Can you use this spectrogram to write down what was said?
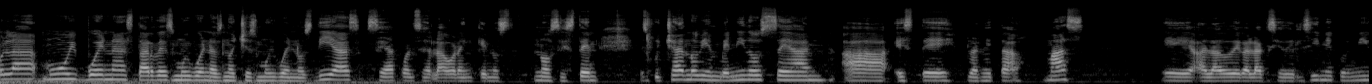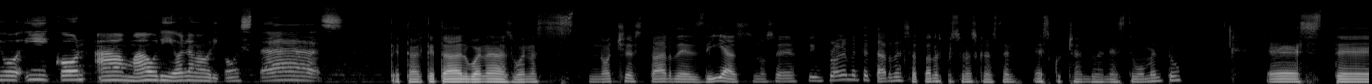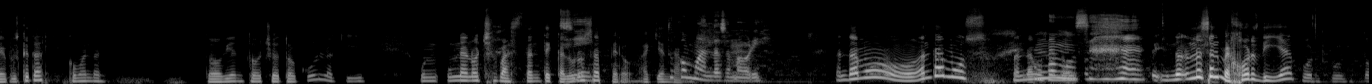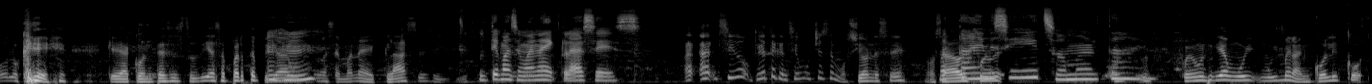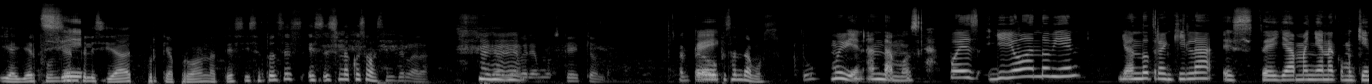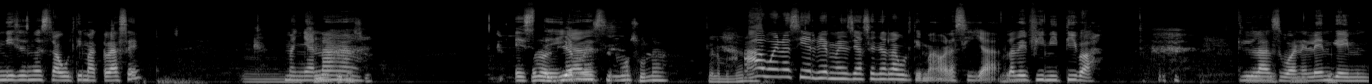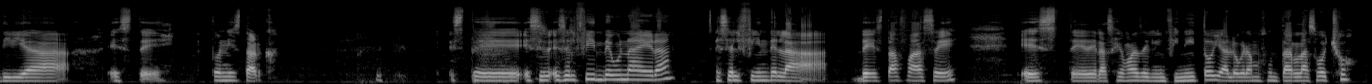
Hola, muy buenas tardes, muy buenas noches, muy buenos días, sea cual sea la hora en que nos, nos estén escuchando. Bienvenidos sean a este planeta más, eh, al lado de Galaxia del Cine, conmigo y con a Mauri. Hola Mauri, ¿cómo estás? ¿Qué tal? ¿Qué tal? Buenas, buenas noches, tardes, días, no sé, probablemente tardes a todas las personas que nos estén escuchando en este momento. Este, pues, ¿qué tal? ¿Cómo andan? ¿Todo bien? ¿Todo chido? ¿Todo cool? Aquí un- una noche bastante Sí. calurosa, pero aquí ¿Tú cómo andamos. andas, Mauri? Andamos, andamos, andamos, Andamos. andamos. Sí, No, no es el mejor día por, por todo lo que, que acontece estos días. Aparte, pues ya Ujú. última semana de clases y, y Última semana de clases. Han, han sido, fíjate que han sido muchas emociones, eh. O sea, What hoy time fue, is it? hoy fue un día muy, muy melancólico y ayer fue un día de Sí. felicidad porque aprobaron la tesis. Entonces, es, es una cosa bastante rara. Ya, ya veremos qué, qué onda. Pero pues andamos. ¿Tú? Muy bien, andamos. Pues yo, ando bien, yo ando tranquila. Este, ya mañana, como quien dice, es nuestra última clase. Mm, Mañana, sí. Bueno, el este, ya viernes des... tenemos una de la mañana. Ah, bueno, sí, el viernes ya sería la última. Ahora sí, ya, la Ujú. definitiva. Sí, la Last one, el endgame, diría este Tony Stark. Este es el, es el fin de una era, es el fin de la de esta fase este de las gemas del infinito. Ya logramos juntar las ocho.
